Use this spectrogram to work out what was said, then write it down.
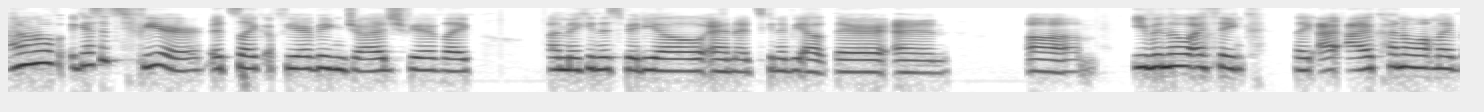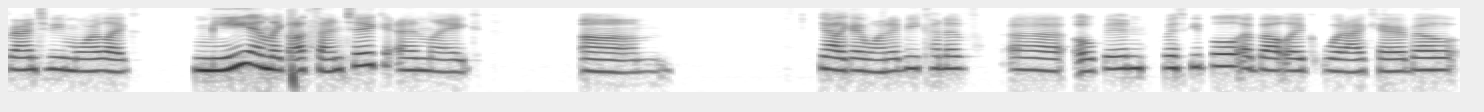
I don't know, I guess it's fear. It's like a fear of being judged, fear of like I'm making this video and it's to be out there and um even though I think like I I kind of want my brand to be more like me and like authentic and like um yeah, like I want to be kind of uh open with people about like what I care about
